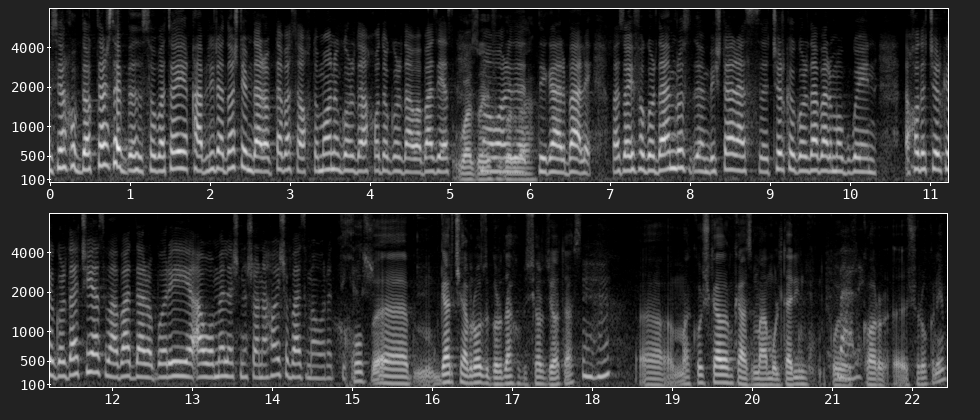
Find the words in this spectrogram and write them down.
بسیار خوب. دکتر صاحب صحبت های قبلی را داشتیم در رابطه به ساختمان گرده خود گرده و بعضی از موارد دیگر. بله. وظایف گرده امروز بیشتر از چرک گرده بر ما بگوین خود چرک گرده چی است و بعد درباره عواملش نشانه هایش و بعضی موارد دیگر خب گرچه امروز گرده خب بسیار زیاد است. من کوشش کردم که از معمول ترین بله. کار شروع کنیم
